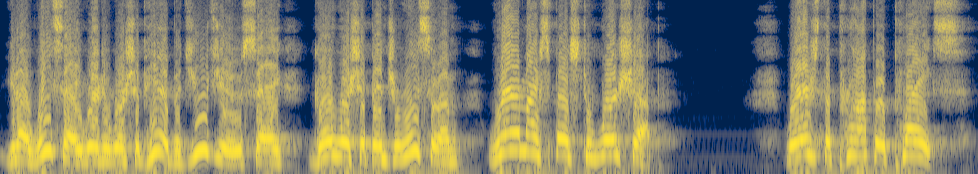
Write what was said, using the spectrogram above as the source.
you know, we say we're to worship here, but you Jews say, go worship in Jerusalem. Where am I supposed to worship? Where's the proper place?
